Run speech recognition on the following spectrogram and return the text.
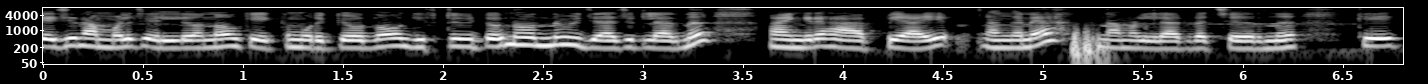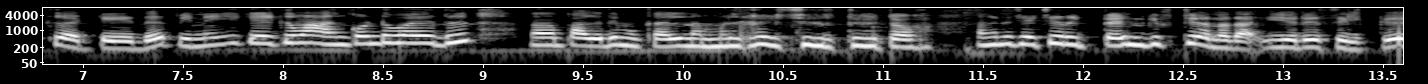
ചേച്ചി നമ്മൾ ചെല്ലുമെന്നോ കേക്ക് മുറിക്കുമെന്നോ ഗിഫ്റ്റ് കിട്ടുമെന്നോ ഒന്നും വിചാരിച്ചിട്ടില്ലായിരുന്നു. ഭയങ്കര ഹാപ്പിയായി അങ്ങനെ നമ്മളെല്ലാവരും കൂടെ ചേർന്ന് കേക്ക് കട്ട് ചെയ്ത് പിന്നെ ഈ കേക്ക് വാങ്ങിക്കൊണ്ട് പോയത് പകുതി മുക്കാൽ നമ്മൾ കഴിച്ച് തീർത്തു കേട്ടോ. അങ്ങനെ ചേച്ചി റിട്ടേൺ ഗിഫ്റ്റ് തന്നതാണ് ഈ ഒരു സിൽക്ക്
